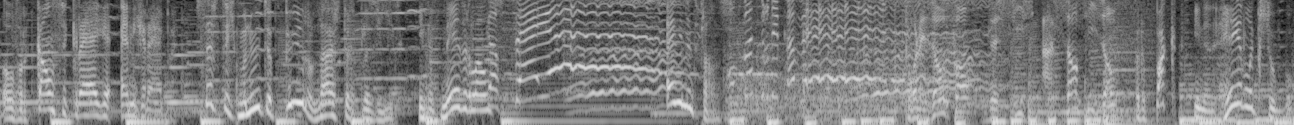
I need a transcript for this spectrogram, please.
over kansen krijgen en grijpen. 60 minuten puur luisterplezier. In het Nederlands en in het Frans. Pour les enfants de 6 à 106 ans. Verpakt in een heerlijk zoekboek.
